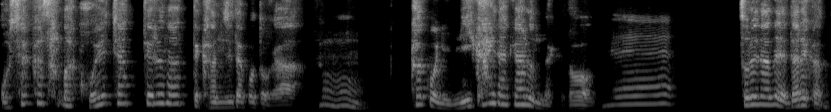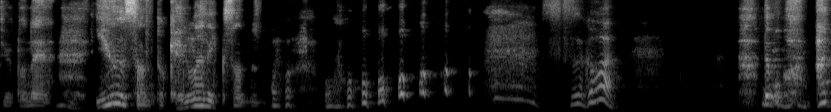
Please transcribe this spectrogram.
お釈迦様超えちゃってるなって感じたことがうん過去に2回だけあるんだけどうん。へえ。それがね誰かっていうとねユウさんとケルマディックさんなの。すごい。でもたっ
